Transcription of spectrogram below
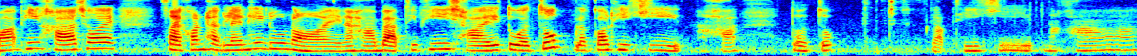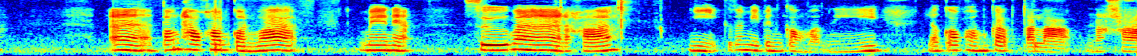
ว่าพี่คะช่วยใส่ contact lens ให้ดูหน่อยนะคะ แบบที่พี่ใช้ตัวจุ๊บแล้วก็ที่คีบนะคะ ตัวจุ๊บกับที่คีบนะคะอ่าต้องเท้าความก่อนว่าเมย์เนี่ยซื้อมานะคะนี่ก็จะมีเป็นกล่องแบบนี้ แล้วก็พร้อมกับตลับนะคะ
